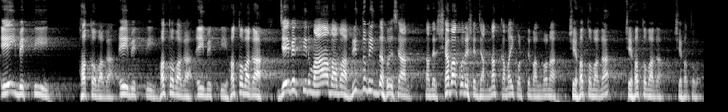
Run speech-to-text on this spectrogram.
এই ব্যক্তি হতবাগা, এই ব্যক্তি হতবাগা, এই ব্যক্তি হতবাগা। যে ব্যক্তির মা, বাবা বৃদ্ধ, বৃদ্ধা হয়েছে আর তাদের সেবা করে সে জান্নাত কামাই করতে পারল না, সে হতবাগা সে হতবাগা সে হতবাগা।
